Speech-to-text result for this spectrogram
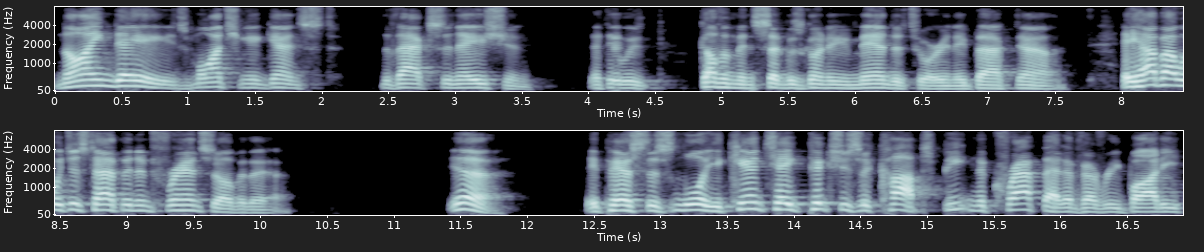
Nine days marching against the vaccination that was government said was going to be mandatory and they backed down. Hey, how about what just happened in France over there? Yeah. They passed this law. You can't take pictures of cops beating the crap out of everybody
